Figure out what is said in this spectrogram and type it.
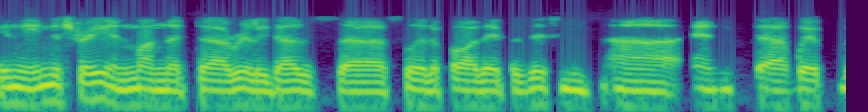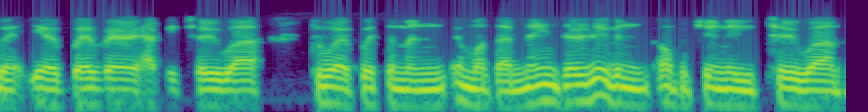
in the industry and one that uh, really does uh, solidify their position. and we're we're, we're, very happy to to work with them and, and, what that means. There's even opportunity to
